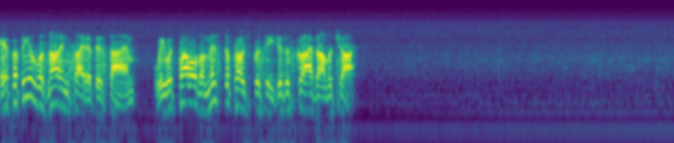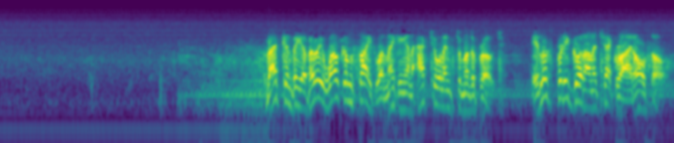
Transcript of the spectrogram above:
If the field was not in sight at this time, we would follow the missed approach procedure described on the chart. That can be a very welcome sight when making an actual instrument approach. It looks pretty good on a check ride also.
